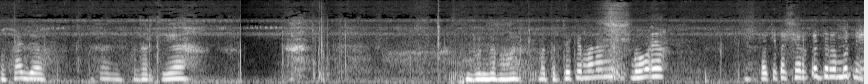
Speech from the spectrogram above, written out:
Mas aja. Mbak Tertia. Bunda mau Mbak Tertia kayak mana nih? Bawa ya. Pak kita share aja rambutnya.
